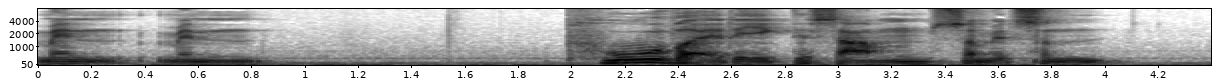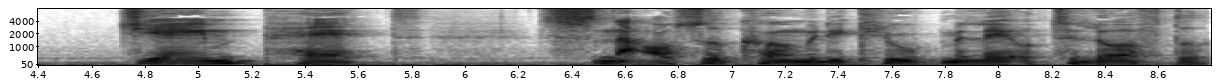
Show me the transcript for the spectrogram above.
men, men puh, hvor er det ikke det samme som et sådan jam-packed, snavset comedy klub med lavt til loftet.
